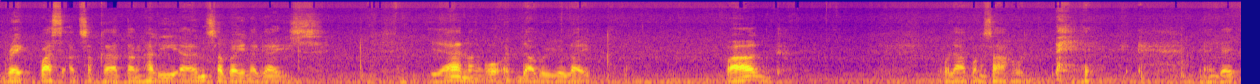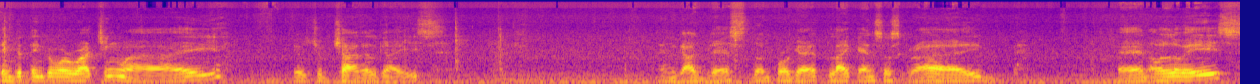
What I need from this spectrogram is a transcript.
Breakfast at saka tanghalian, sabay na guys. Yan ang OFW life. Pag wala pang sahod. yan guys, thank you, thank you for watching my YouTube channel guys. And God bless. Don't forget, like and subscribe. And always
